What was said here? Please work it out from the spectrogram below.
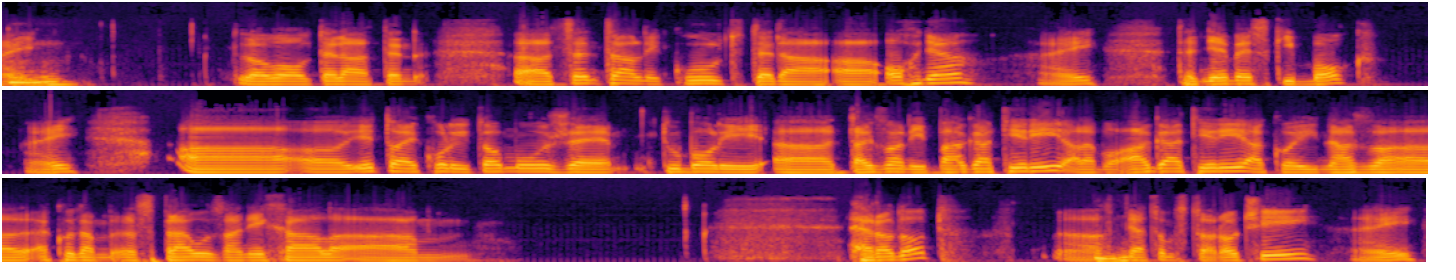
Hej. Mm -hmm. To bol teda ten uh, centrálny kult teda uh, ohňa, hej, ten nebeský bok, Hej. A je to aj kvôli tomu, že tu boli uh, tzv. bagatíri alebo agatíri, ako ich nazva, ako tam správu zanechal um, Herodot uh, v 5. Mhm. storočí. Hej.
